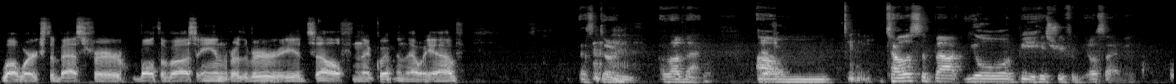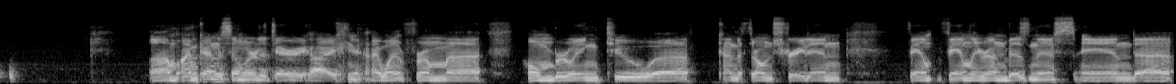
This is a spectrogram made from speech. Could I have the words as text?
what works the best for both of us and for the brewery itself and the equipment that we have. That's dope. I love that. Yeah. Um, tell us about your beer history from your side, man. Um, I'm kind of similar to Terry. I I went from uh, home brewing to uh, kind of thrown straight in fam- family run business, and uh,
